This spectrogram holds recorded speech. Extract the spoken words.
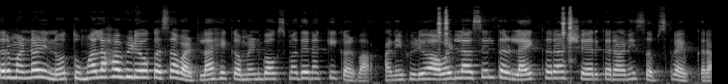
तर मंडळींनो तुम्हाला हा व्हिडिओ कसा वाटला हे कमेंट बॉक्समध्ये नक्की कळवा. आणि व्हिडिओ आवडला असेल तर लाईक करा शेअर करा आणि सबस्क्राईब करा.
